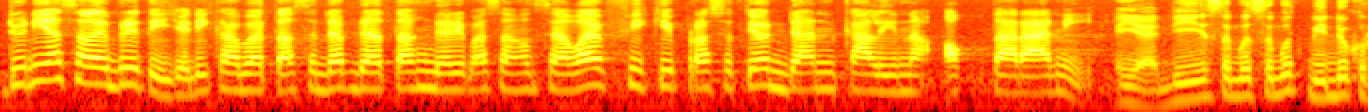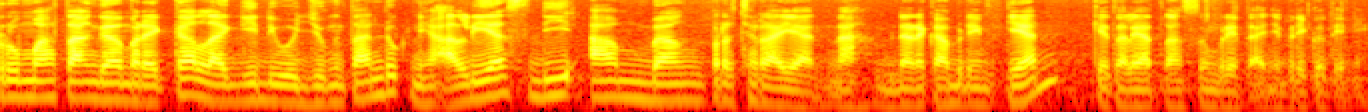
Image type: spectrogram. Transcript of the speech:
Dunia selebriti, jadi kabar tak sedap datang dari pasangan seleb Vicky Prasetyo dan Kalina Oktarani. Iya, disebut-sebut biduk rumah tangga mereka lagi di ujung tanduk nih, alias di ambang perceraian. Nah, benarkah demikian? Kita lihat langsung beritanya berikut ini.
